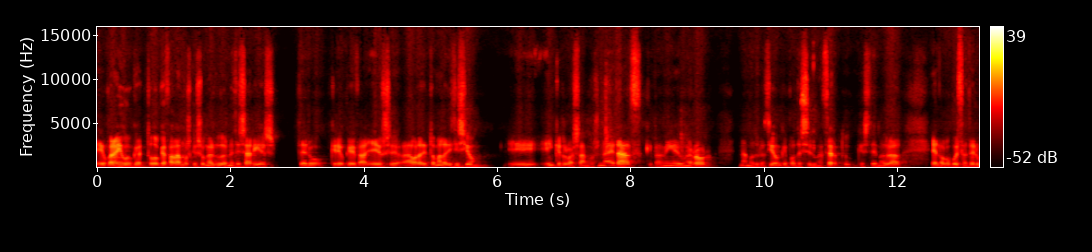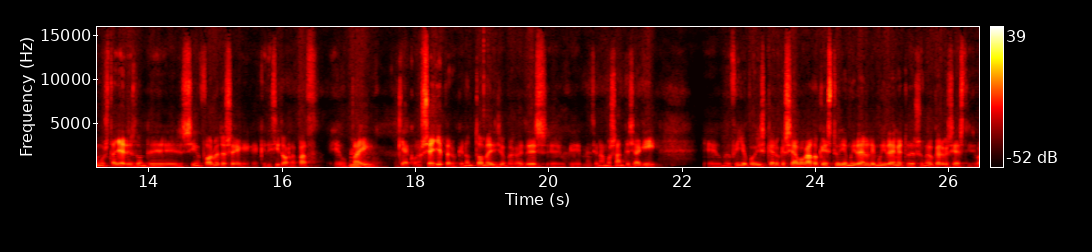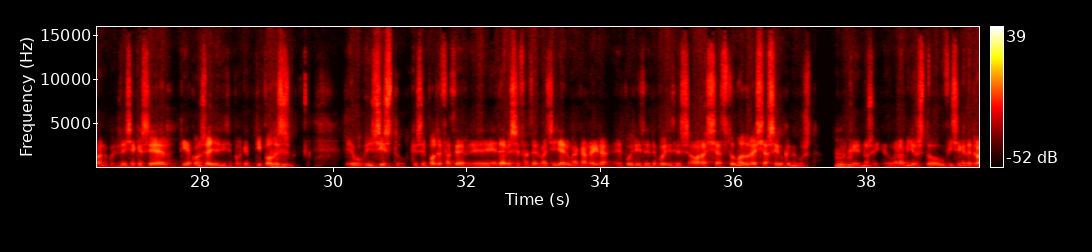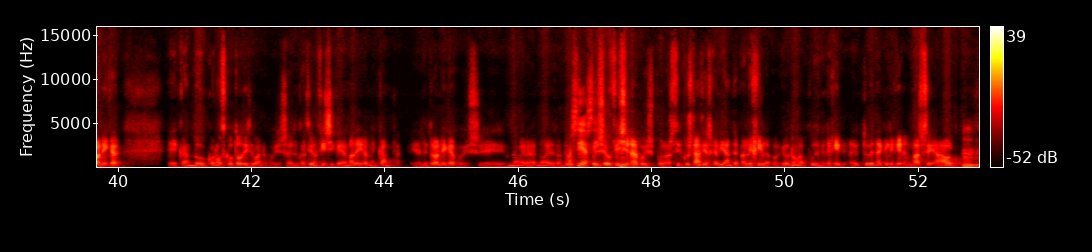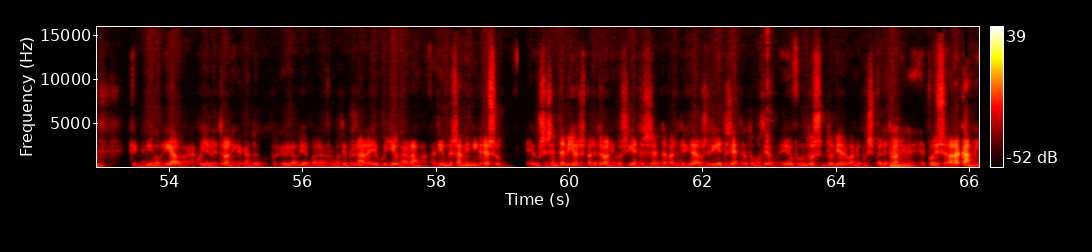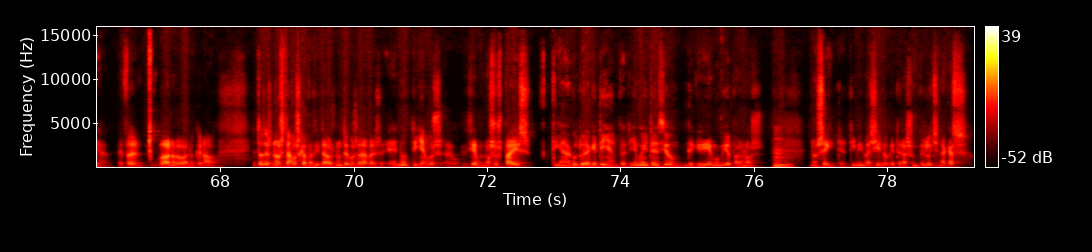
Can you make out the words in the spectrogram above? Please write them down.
Eu, para mí, todo o que falamos, que son as dúdas necesarias, pero creo que é eh, a hora de tomar a decisión eh, en que nos basamos? Na edad, que para mí é un error, na maduración, que pode ser un acerto, que este madurado, e logo pois facer uns talleres onde se informe todo que, que decido o rapaz, é o pai uh -huh. que aconselle, pero que non tome decisión, porque a veces eh, o que mencionamos antes aquí, eh, o meu fillo pois quero que sea abogado, que estudie moi ben, le moi ben e todo eso, o meu quero que sea este, bueno, pois deixa que sea el, ti aconselle e dice, porque ti podes uh -huh eu insisto que se pode facer eh, e eh, débese facer bachiller unha carreira e pois dices, depois dices, agora xa estou madura e xa sei o que me gusta, porque uh -huh. non sei, eu agora mellor estou fixen electrónica e cando conozco todo dice, bueno, pois a educación física e a madeira me encanta, e a electrónica pois eh, non era non era tanto. Así, así. Pois eu fixena uh -huh. pois polas circunstancias que había antes para elegila, porque eu non a pude elegir, eu tuve na que elegir en base a algo. Uh -huh que me vim obrigado a coller electrónica cando porque eu iba mellor para a formación profesional, eu collía unha rama, facía un examen de ingreso E os 60 millóns para electrónico, os seguintes 60 para electricidade, os seguintes 60 automoción. E eu fui un dos, dos millóns, bueno, pois para electrónico. Uh -huh. E pois ahora cambia. E fazer, bueno, bueno, que non. Entonces non estamos capacitados, non temos edad para eso. E non tiñamos, o que dicíamos, nosos pais tiñan a cultura que tiñan, pero tiñan unha intención de que irían o mellor para nós. Uh -huh. Non sei, a ti me imagino que terás un peluche na casa.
